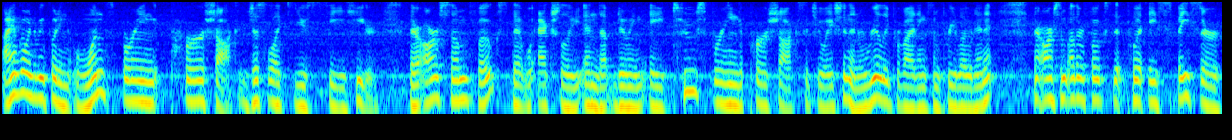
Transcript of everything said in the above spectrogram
I am going to be putting one spring per shock, just like you see here. There are some folks that will actually end up doing a two spring per shock situation and really providing some preload in it. There are some other folks that put a spacer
